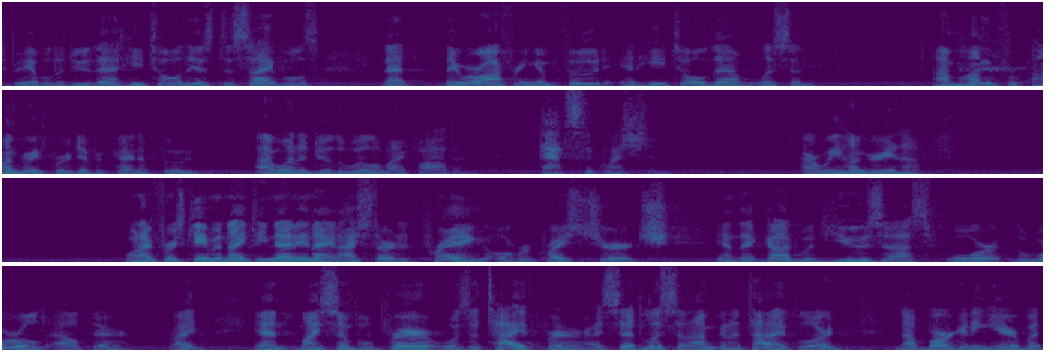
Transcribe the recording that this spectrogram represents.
to be able to do that? He told his disciples that they were offering him food, and he told them, Listen, I'm hung for, hungry for a different kind of food. I want to do the will of my Father. That's the question. Are we hungry enough? When I first came in 1999, I started praying over Christ Church and that God would use us for the world out there, right? And my simple prayer was a tithe prayer. I said, Listen, I'm going to tithe, Lord. Not bargaining here, but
